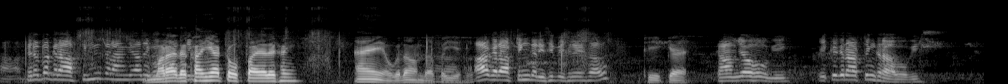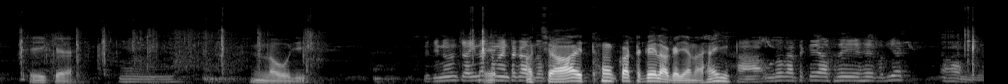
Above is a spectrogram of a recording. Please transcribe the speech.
ਹਾਂ ਫਿਰ ਆਪਾਂ ਗ੍ਰਾਫਟਿੰਗ ਵੀ ਕਰਾਂਗੇ ਆ ਦੇਖੋ। ਮੜਾ ਦਿਖਾਈ ਆ ਟੋਪਾ ਜਿਹਾ ਦਿਖਾਈ। ਐਂ ਉਗਦਾ ਹੁੰਦਾ ਭਈ ਇਹ। ਆ ਗ੍ਰਾਫਟਿੰਗ ਕਰੀ ਸੀ ਪਿਛਲੇ ਸਾਲ। ਠੀਕ ਹੈ। ਕਾਮਯਾਬ ਹੋ ਗਈ। ਇੱਕ ਗ੍ਰਾਫਟਿੰਗ ਖਰਾਬ ਹੋ ਗਈ। ਠੀਕ ਹੈ। ਹੂੰ। ਲਓ ਜੀ। ਤੇ ਜਿਹਨਾਂ ਨੂੰ ਚਾਹੀਦਾ ਕਮੈਂਟ ਕਰ ਦਿਓ। ਅੱਛਾ ਇੱਥੋਂ ਕੱਟ ਕੇ ਲੱਗ ਜਾਂਦਾ ਹੈ ਜੀ? ਹਾਂ ਉਰੋਂ ਕੱਟ ਕੇ ਅਸਲੇ ਇਹ ਵਧੀਆ ਹੋਣਗੇ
